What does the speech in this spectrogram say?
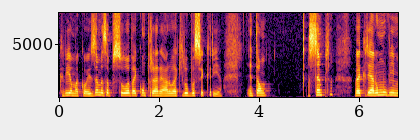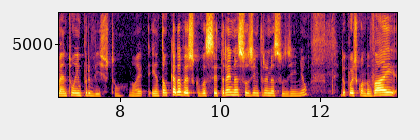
cria uma coisa, mas a pessoa vai contrariar aquilo que você queria. Então, sempre vai criar um movimento imprevisto, não é? E então, cada vez que você treina sozinho, treina sozinho, depois, quando vai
